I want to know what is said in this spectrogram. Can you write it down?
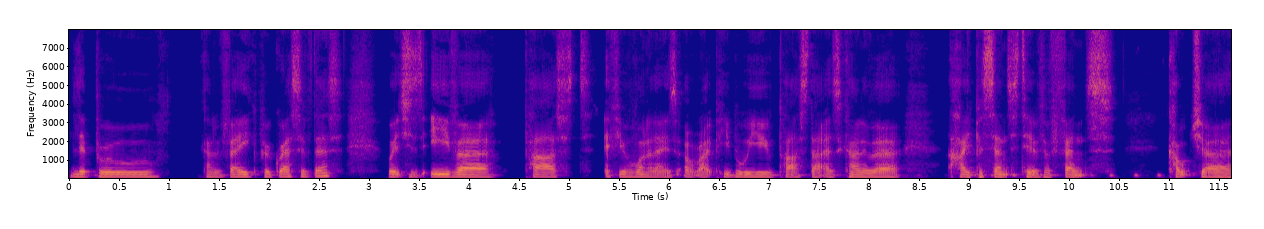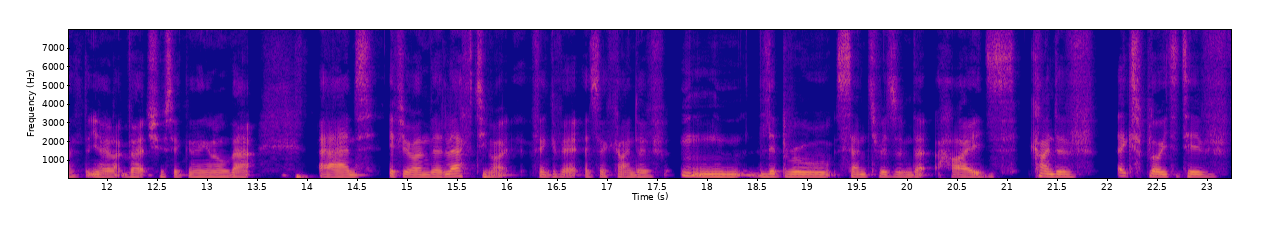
liberal, kind of vague progressiveness, which is either past, if you're one of those alt right people, you pass that as kind of a hypersensitive offense culture, you know, like virtue signaling and all that. And if you're on the left, you might think of it as a kind of mm, liberal centrism that hides kind of exploitative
